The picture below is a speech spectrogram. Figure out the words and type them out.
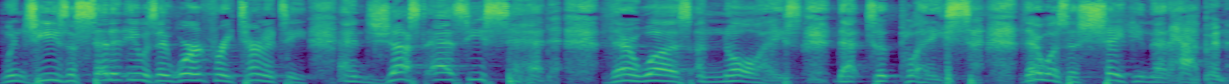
When Jesus said it, it was a word for eternity. And just as he said, there was a noise that took place. There was a shaking that happened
